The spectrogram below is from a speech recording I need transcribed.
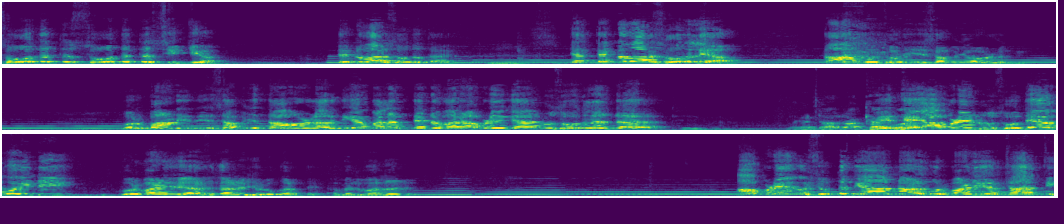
ਸੋਧਤ ਸੋਧਤ ਸਿੱਝਿਆ ਤਿੰਨ ਵਾਰ ਸੋਧਤਾ ਹੈ। ਜਦ ਤਿੰਨ ਵਾਰ ਸੋਧ ਲਿਆ ਤਾਂ ਕੋ ਥੋੜੀ ਜਿਹੀ ਸਮਝ ਆਉਣ ਲੱਗੀ। ਗੁਰਬਾਣੀ ਦੀ ਸਮਝ ਤਾਂ ਆਉਣ ਲੱਗਦੀ ਹੈ ਪਹਿਲਾਂ ਤਿੰਨ ਵਾਰ ਆਪਣੇ ਗਿਆਨ ਨੂੰ ਸੋਧ ਲੈਂਦਾ ਹੈ। ਇੱਥੇ ਆਪਣੇ ਨੂੰ ਸੋਧਿਆ ਕੋਈ ਨਹੀਂ। ਗੁਰਬਾਣੀ ਦੇ ਅਰਥ ਕਰਨੇ ਸ਼ੁਰੂ ਕਰਤੇ ਅਬਿਲ ਬਦਲ ਆਪਣੇ ਅਸ਼ੁੱਧ ਗਿਆਨ ਨਾਲ ਗੁਰਬਾਣੀ ਅਰਥਾਤੀ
